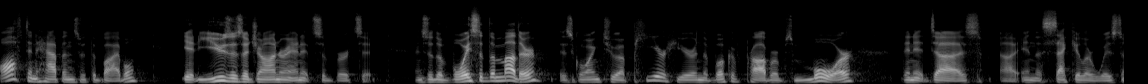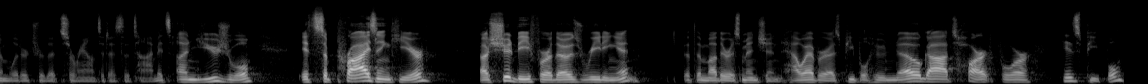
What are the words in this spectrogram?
often happens with the Bible, it uses a genre and it subverts it. And so the voice of the mother is going to appear here in the book of Proverbs more than it does uh, in the secular wisdom literature that surrounds it at the time. It's unusual. It's surprising here, uh, should be for those reading it, that the mother is mentioned. However, as people who know God's heart for his people,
